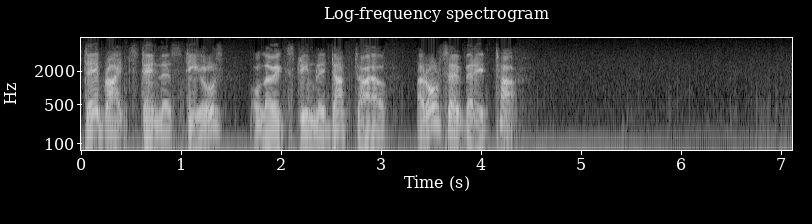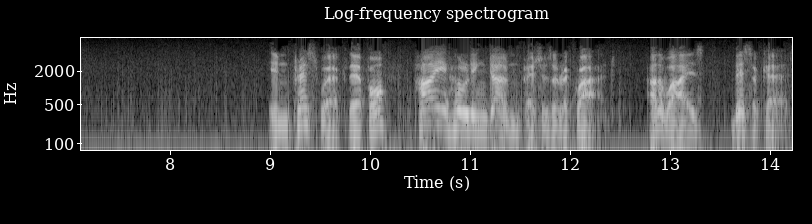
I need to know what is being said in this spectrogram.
Sta-Brite stainless steels, although extremely ductile, are also very tough. In press work, therefore, high holding down pressures are required. Otherwise, this occurs.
